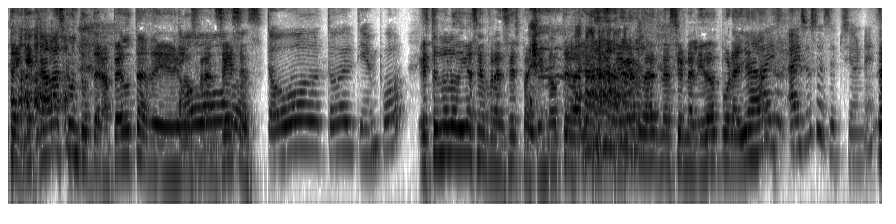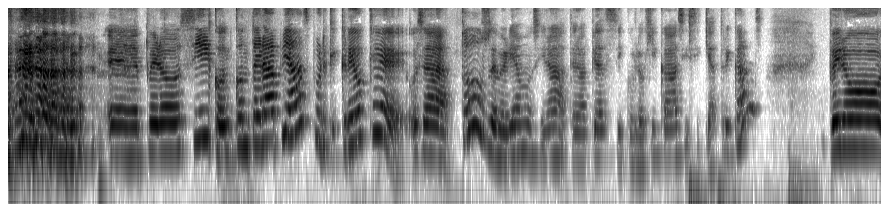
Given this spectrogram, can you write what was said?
quejabas con tu terapeuta de los franceses. Todo, todo el tiempo. Esto no lo digas en francés para que no te vayan a negar la nacionalidad por allá. Hay, sus excepciones. Eh, pero sí, con, con terapias, porque creo que, o sea, todos deberíamos ir a terapias psicológicas y psiquiátricas. Pero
